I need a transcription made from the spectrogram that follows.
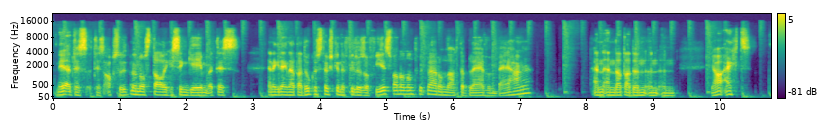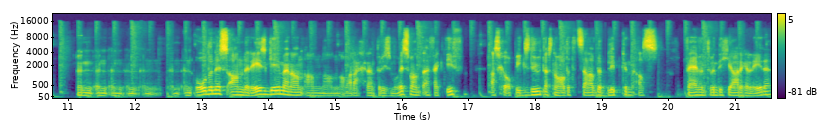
Nee, het is, het is absoluut een nostalgische game. Het is... En ik denk dat dat ook een stukje de filosofie is van een ontwikkelaar om daar te blijven bijhangen. En, en dat dat een, een, een ja, echt een, een, ode is aan de racegame en aan, aan, aan, wat Gran Turismo is. Want effectief, als je op X duwt, dat is nog altijd hetzelfde blipken als 25 jaar geleden.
